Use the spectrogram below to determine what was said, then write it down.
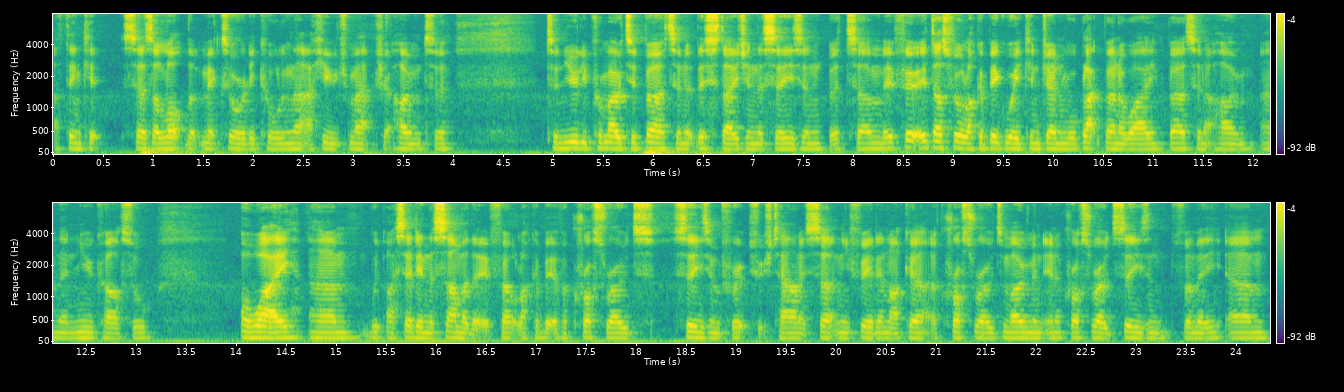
I think it says a lot that Mick's already calling that a huge match at home to to newly promoted Burton at this stage in the season. But um, it feel, it does feel like a big week in general. Blackburn away, Burton at home, and then Newcastle away. Um, I said in the summer that it felt like a bit of a crossroads season for Ipswich Town. It's certainly feeling like a, a crossroads moment in a crossroads season for me. Um,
